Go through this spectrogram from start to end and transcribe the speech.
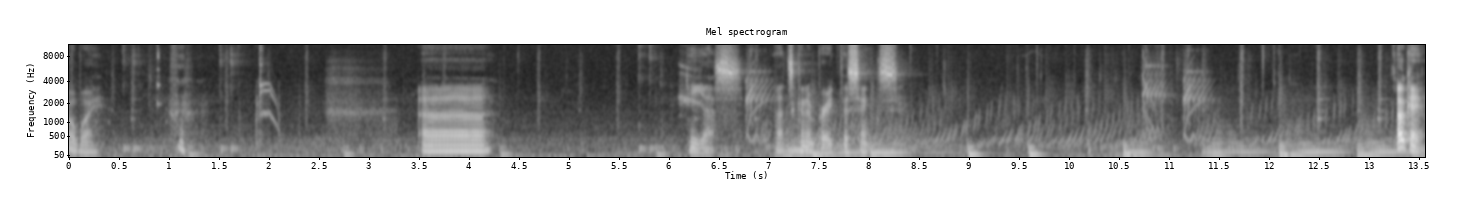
Oh boy. Uh, yes, that's gonna break the sinks. Okay,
